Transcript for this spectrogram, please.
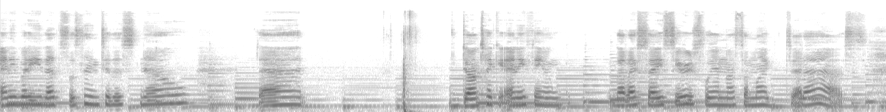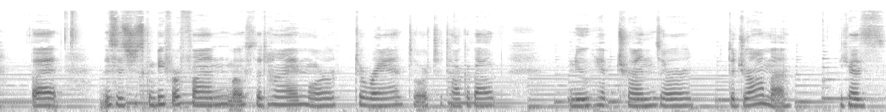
anybody that's listening to this know that don't take anything that I say seriously unless I'm like dead ass. But this is just gonna be for fun most of the time, or to rant, or to talk about new hip trends or the drama. Because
